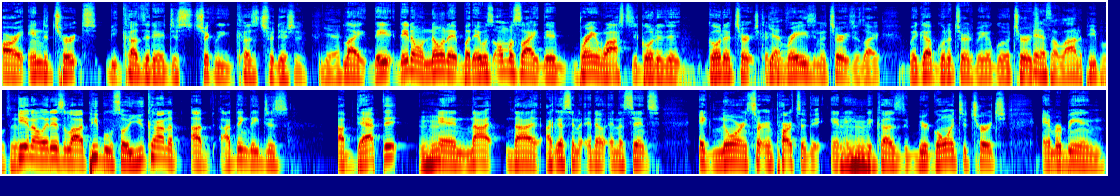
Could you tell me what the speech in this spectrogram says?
are in the church because of their just strictly because tradition. Yeah. Like they they don't know it, but it was almost like they're brainwashed to go to the go to church because Yes. you're raised in the church. It's like wake up, go to church, wake up, go to church that's a lot of people too. you know, it is a lot of people. So you kind of, I, I think they just adapt it Mm-hmm. and not, not, I guess in, in, a, in a sense, ignoring certain parts of it. And Mm-hmm. it, because we're going to church and we're being,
